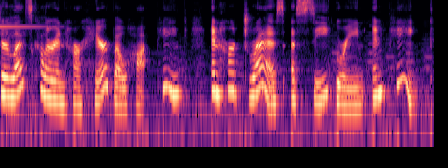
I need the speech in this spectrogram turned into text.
Easter, let's color in her hair bow hot pink and her dress a sea green and pink.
